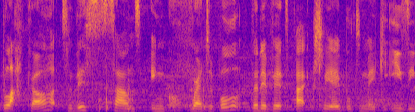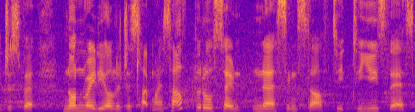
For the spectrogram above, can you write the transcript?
black art. So this sounds incredible that if it's actually able to make it easy just for non-radiologists like myself, but also nursing staff to, to use this.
